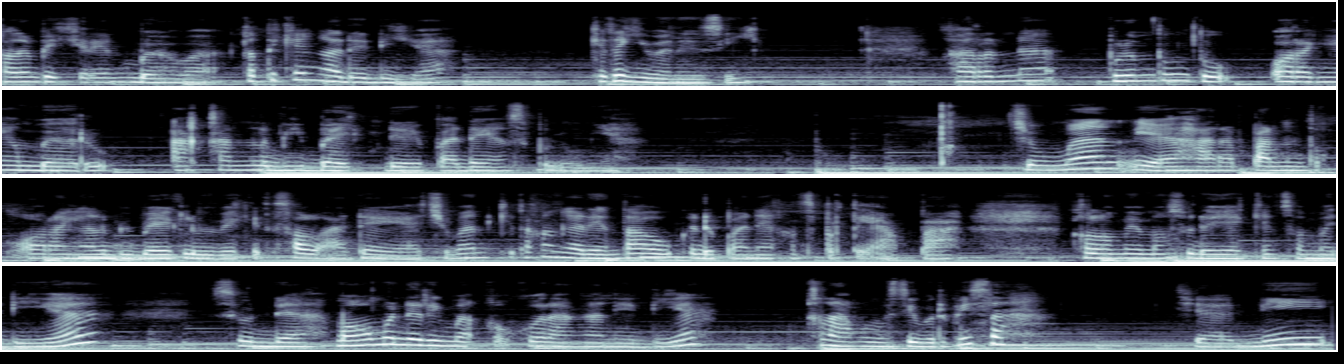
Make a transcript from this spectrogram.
kalian pikirin bahwa ketika nggak ada dia kita gimana sih karena belum tentu orang yang baru akan lebih baik daripada yang sebelumnya. Cuman ya harapan untuk orang yang lebih baik lebih baik itu selalu ada ya. Cuman kita kan nggak ada yang tahu ke depannya akan seperti apa. Kalau memang sudah yakin sama dia sudah mau menerima kekurangannya dia kenapa mesti berpisah? Jadi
